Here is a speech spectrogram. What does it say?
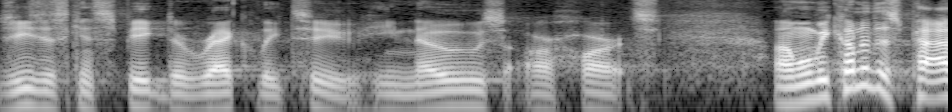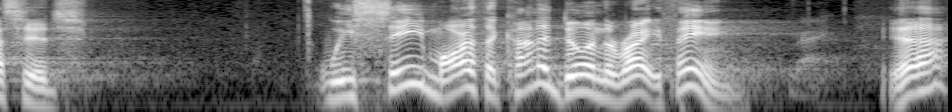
Jesus can speak directly to. He knows our hearts. Um, when we come to this passage, we see Martha kind of doing the right thing. Right. Yeah?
